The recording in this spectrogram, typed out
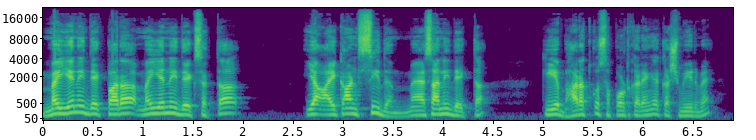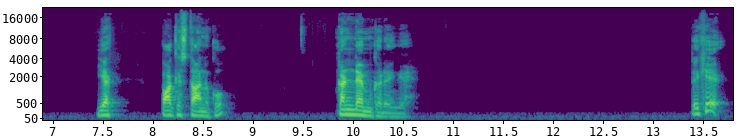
मैं ये नहीं देख पा रहा, मैं ये नहीं देख सकता या आई कांट सी दम मैं ऐसा नहीं देखता। कि ये भारत को सपोर्ट करेंगे कश्मीर में या पाकिस्तान को कंडेम करेंगे। देखिए,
